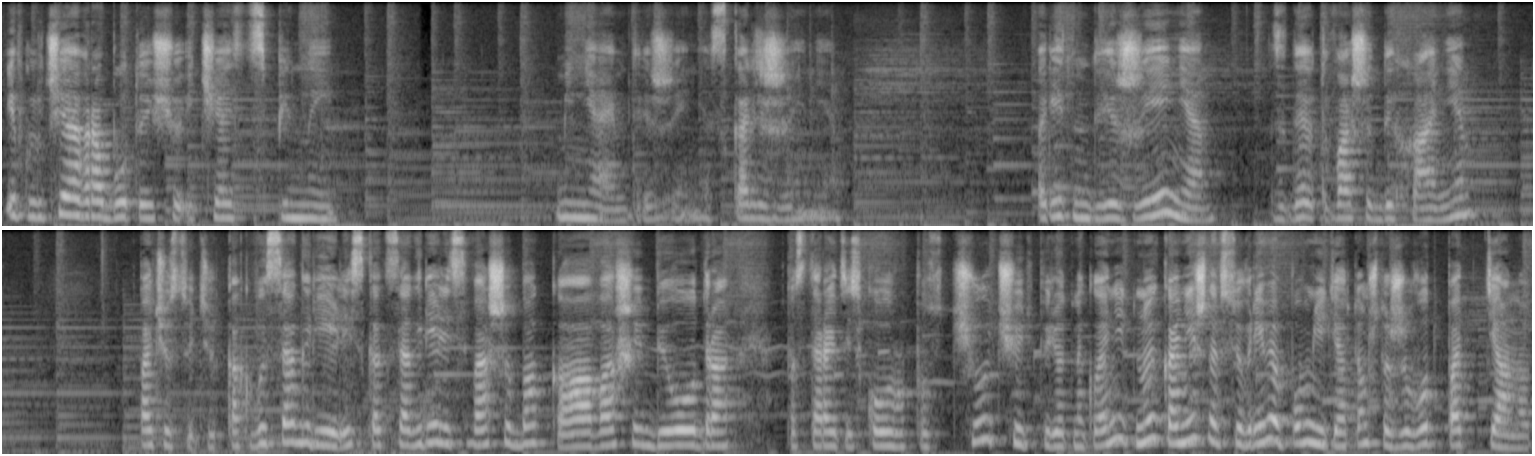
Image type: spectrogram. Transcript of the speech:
и включая в работу еще и часть спины. Меняем движение, скольжение ритм движения задает ваше дыхание. Почувствуйте, как вы согрелись, как согрелись ваши бока, ваши бедра. Постарайтесь корпус чуть-чуть вперед наклонить. Ну и, конечно, все время помните о том, что живот подтянут.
